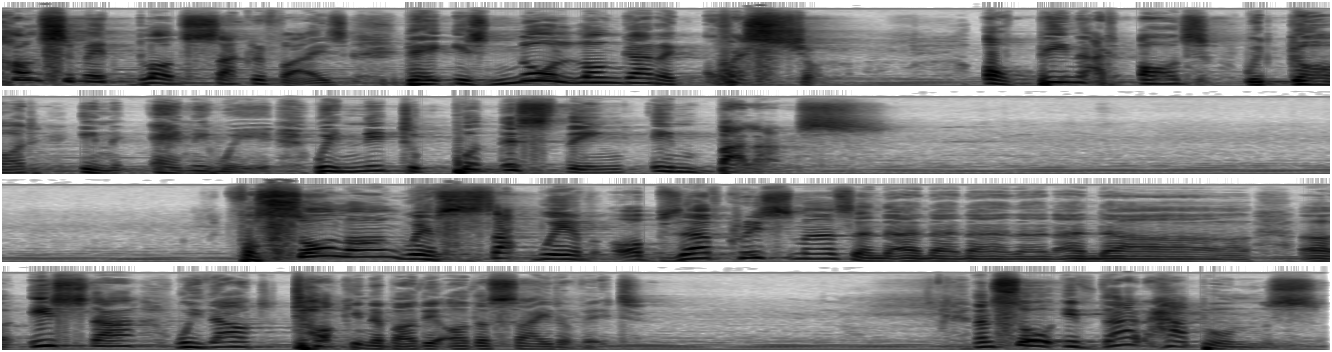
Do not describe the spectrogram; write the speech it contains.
consummate blood sacrifice, there is no longer a question of being at odds with God in any way. We need to put this thing in balance. For so long, we have, sat, we have observed Christmas and, and, and, and, and uh, uh, Easter without talking about the other side of it. And so, if that happens,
